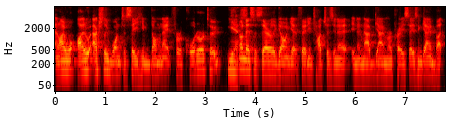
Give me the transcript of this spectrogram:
and I, I actually want to see him dominate for a quarter or two. Yeah. Not necessarily go and get 30 touches in a in a NAB game or a preseason game, but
